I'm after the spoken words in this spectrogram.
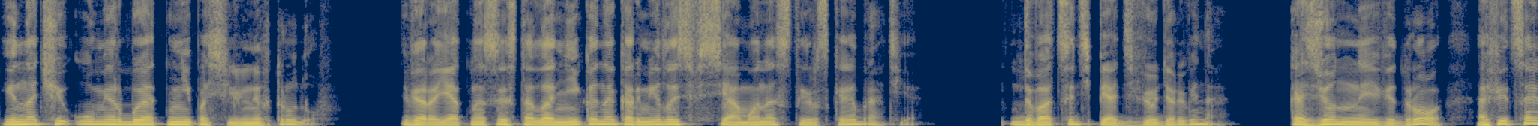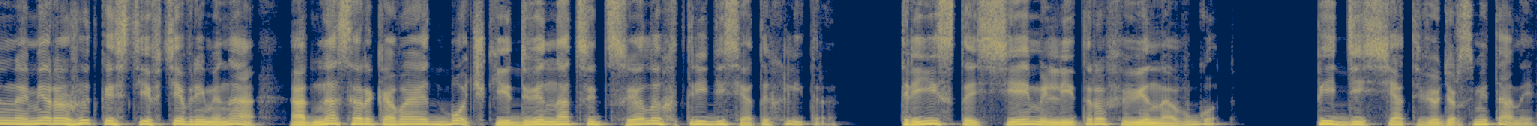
иначе умер бы от непосильных трудов. Вероятно, со стола Никона кормилась вся монастырская братья. 25 ведер вина. Казенное ведро — официальная мера жидкости в те времена, одна сороковая бочки, 12,3 литра. 307 литров вина в год. 50 ведер сметаны,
